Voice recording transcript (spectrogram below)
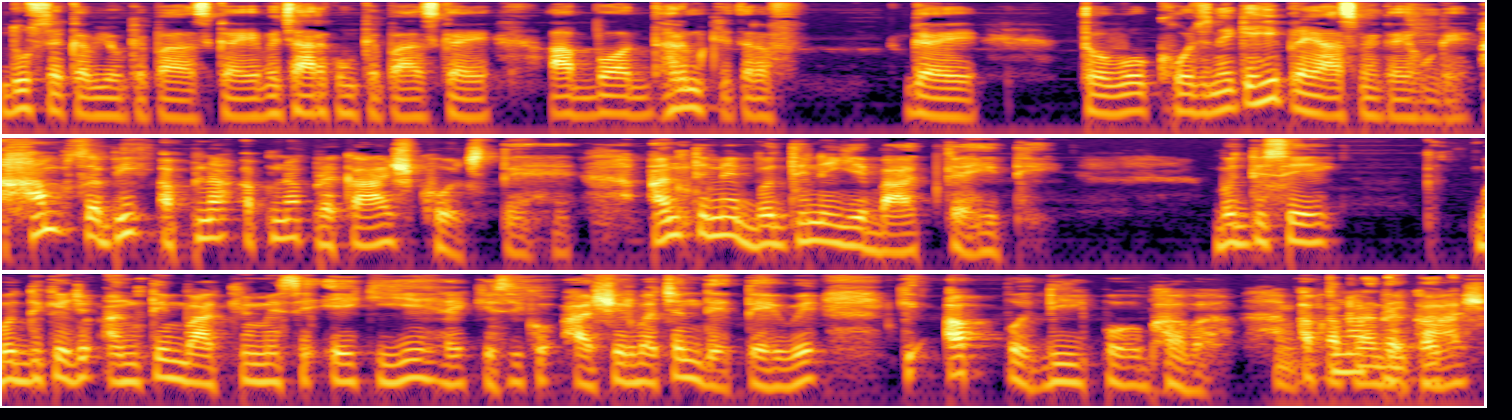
दूसरे कवियों के पास गए विचारकों के पास गए आप बौद्ध धर्म की तरफ़ गए तो वो खोजने के ही प्रयास में गए होंगे। हम सभी अपना अपना प्रकाश खोजते हैं। अंत में बुद्ध ने ये बात कही थी। बुद्ध से बुद्ध के जो अंतिम वाक्यों में से एक ये है, किसी को आशीर्वचन देते हुए कि अप दीपो भव। अपना प्रकाश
